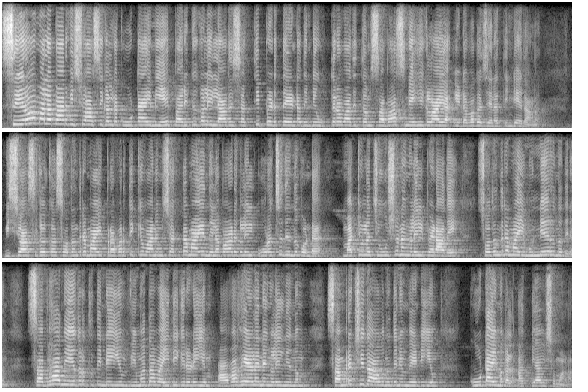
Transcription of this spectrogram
സീറോ മലബാർ വിശ്വാസികളുടെ കൂട്ടായ്മയെ പരിക്കുകളില്ലാതെ ശക്തിപ്പെടുത്തേണ്ടതിന്റെ ഉത്തരവാദിത്തം സഭാസ്നേഹികളായ ഇടവക ജനത്തിന്റെതാണ് വിശ്വാസികൾക്ക് സ്വതന്ത്രമായി പ്രവർത്തിക്കുവാനും ശക്തമായ നിലപാടുകളിൽ ഉറച്ചു നിന്നുകൊണ്ട് മറ്റുള്ള ചൂഷണങ്ങളിൽ പെടാതെ സ്വതന്ത്രമായി മുന്നേറുന്നതിനും സഭാ നേതൃത്വത്തിന്റെയും വിമത വൈദികരുടെയും അവഹേളനങ്ങളിൽ നിന്നും സംരക്ഷിതാവുന്നതിനും വേണ്ടിയും കൂട്ടായ്മകൾ അത്യാവശ്യമാണ്.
